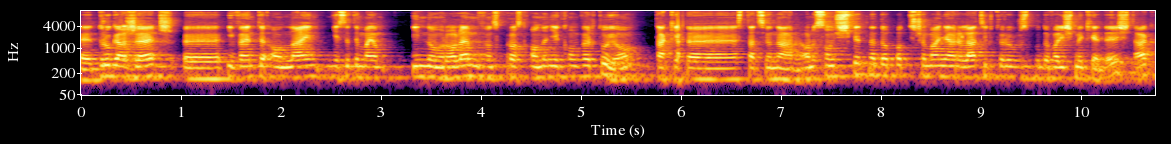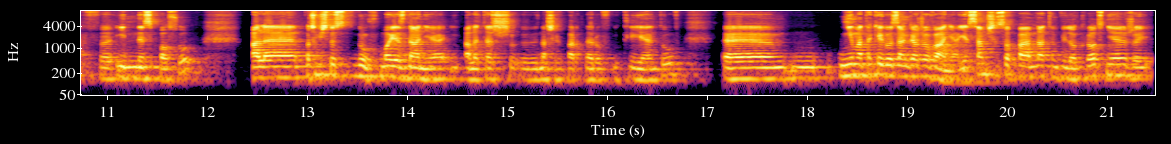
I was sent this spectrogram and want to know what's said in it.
E, druga rzecz, e, eventy online niestety mają inną rolę, mówiąc prosto, one nie konwertują, tak jak te stacjonarne. One są świetne do podtrzymania relacji, które już zbudowaliśmy kiedyś, tak, w inny sposób, ale oczywiście to jest znów moje zdanie, ale też y, naszych partnerów i klientów. Nie ma takiego zaangażowania. Ja sam się złapałem na tym wielokrotnie, że y,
